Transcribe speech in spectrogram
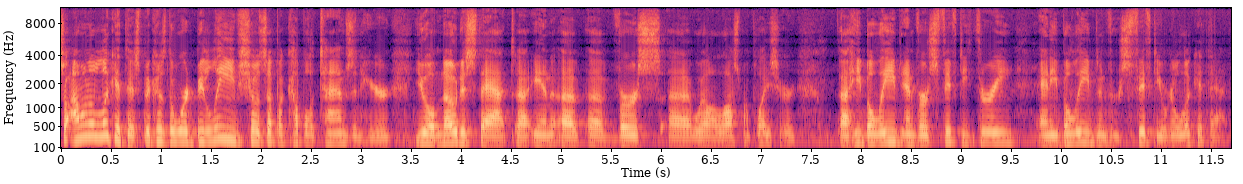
So I want to look at this because the word believe shows up a couple of times in here. You'll notice that uh, in a, a verse, uh, well, I lost my place here. Uh, he believed in verse 53 and he believed in verse 50. We're going to look at that.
